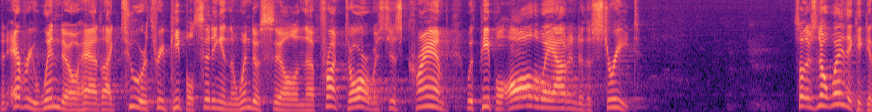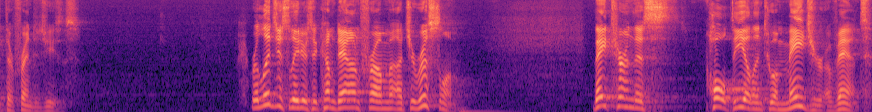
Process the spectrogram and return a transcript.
And every window had like two or three people sitting in the windowsill, and the front door was just crammed with people all the way out into the street. So there's no way they could get their friend to Jesus. Religious leaders had come down from uh, Jerusalem. They turned this whole deal into a major event.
